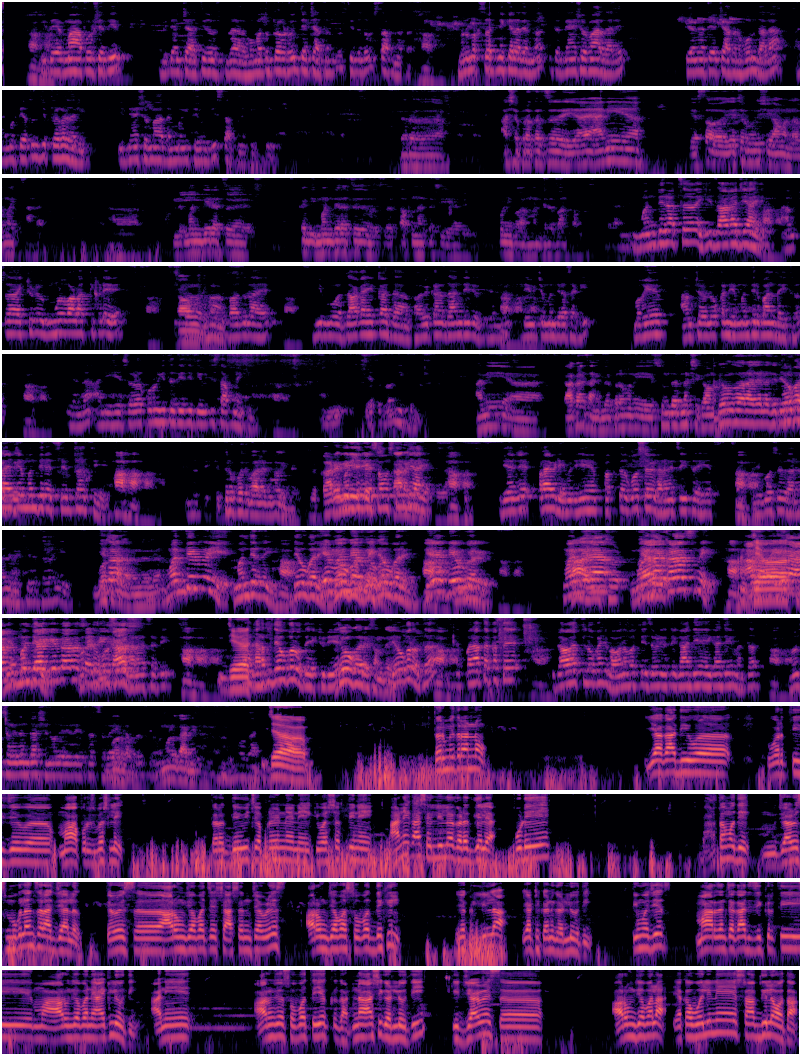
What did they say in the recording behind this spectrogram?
इथे एक महापुरुष येतील मी त्यांच्या तिथून होमातून प्रकट होईल त्यांच्या हातून तू तिथे जाऊन स्थापना कर हा. म्हणून मग सज्ञ केला त्यांना तिथं ज्ञानेश्वर महाराज आले त्यांना त्याच्या हातून होम झाला आणि मग त्यातून ती प्रगट झाली की ज्ञानेश्वर महाराजांनी मग इथे येऊन ती स्थापना केली देवीची. तर अशा प्रकारचं हे आहे आणि याचा याच्याविषयी आम्हाला माहिती सांगा आपलं मंदिराचं कधी मंदिराचं स्थापना कशी? कोणी बा मंदिराचं बांधकाम? मंदिराचं ही जागा जी आहे हा. आमचं ॲक्च्युली मूळ वाडा तिकडे आहे. हा, गावामध्ये बाजूला आहे हा. ही मूळ जागा एका दा- भाविकांना दान दिली होती त्यांना हा, हा, हा. देवीच्या मंदिरासाठी मग हे आमच्या लोकांनी हे मंदिर बांधलं इथं हा, हा, यांना आणि हे सगळं करून इथं त्याची देवीची स्थापना केली हा. आणि याच्याप्रमाणे हे केलं आणि अं, काकाने सांगितल्याप्रमाणे सुंदर नक्षीकाम देऊळगाव राजाला जे देवघराचे तिरुपती- मंदिर आहेत सेम तसंच आहे हा हा हा हा. तिथंच आहे. ते तिरुपती बालाजी बघितले मंदिर हे संस्थान जे आहे हा हा हे जे प्रायव्हेट आहे म्हणजे हे फक्त गोसावी घराण्याचं इथं हे हा, हा. हे गोसावी घराण्याला भेटलेलं सगळं हे गोसावी घराण्याला- मंदिर नाही मंदिर नाही हा. देवघर हे आहे मंदिर नाही. देवघर आहे हा, हे हा. देवघर आहे. हा, हा. मंदिरा हा, हे छो- याला मंदिर- कळच नाही हा, हा. आम्हाला हे हे आमच्या मंदिर आहे. फक्त जागीरदारासाठी गोसावी खास घराण्यासाठी हा हा हा जे घरातलं देवघर होतं ऍक्च्युली देवघर आहे समजा हे. देवघर हा, होतं हा. पण आता कसं आहे हा, गावात लोकांची भावना बसली सगळी होती गादी आहे गादी आहे म्हणतात हा, हा. म्हणून सगळेजण दर्शन वगैरे येतात सगळं हे बरोबर करतात. मूळ गादी मग गादी. ज्या तर मित्रांनो या गादीवर वरती जे महापुरुष बसले तर देवीच्या प्रेरणेने किंवा शक्तीने अनेक अशा लीला घडत गेल्या. पुढे भारतामध्ये ज्यावेळेस मुघलांचं राज्य आलं त्यावेळेस औरंगजेबाच्या शासनच्या वेळेस औरंगजेबासोबत देखील एक लीला या ठिकाणी घडली होती. ती म्हणजेच महाराजांच्या गादीची कृती म, औरंगजेबाने ऐकली होती. आणि औरंगजेबासोबत एक घटना अशी घडली होती की ज्यावेळेस औरंगजेबाला एका वलीने श्राप दिला होता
